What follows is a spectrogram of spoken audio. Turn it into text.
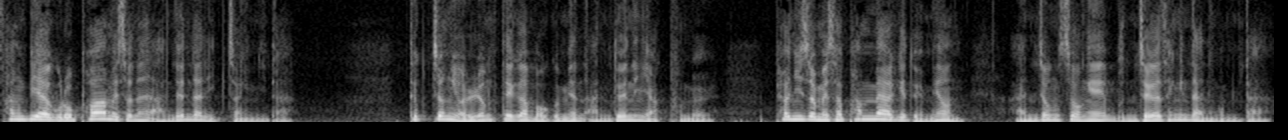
상비약으로 포함해서는 안 된다는 입장입니다. 특정 연령대가 먹으면 안 되는 약품을 편의점에서 판매하게 되면 안정성에 문제가 생긴다는 겁니다.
